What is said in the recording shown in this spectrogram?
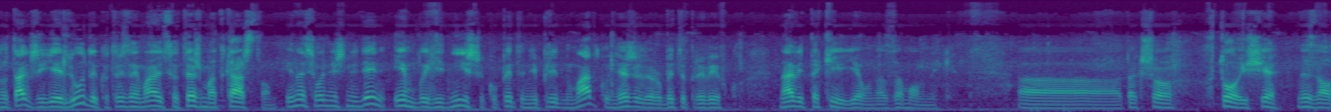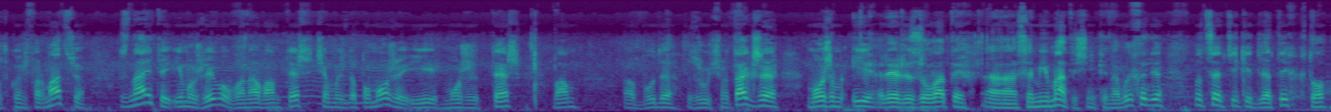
але також є люди, які займаються теж маткарством. І на сьогоднішній день їм вигідніше купити неплідну матку, ніж робити прививку. Навіть такі є у нас замовники. А, так що, хто ще не знав таку інформацію, знайте, і можливо вона вам теж чимось допоможе і може теж вам буде зручно. Також можемо і реалізувати а, самі маточники на виході. Ну це тільки для тих, хто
